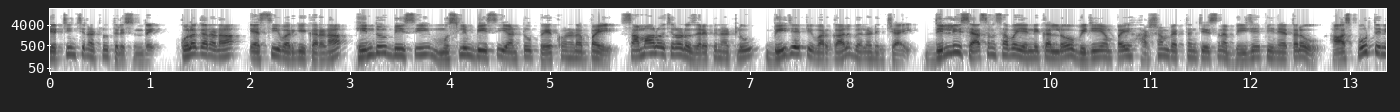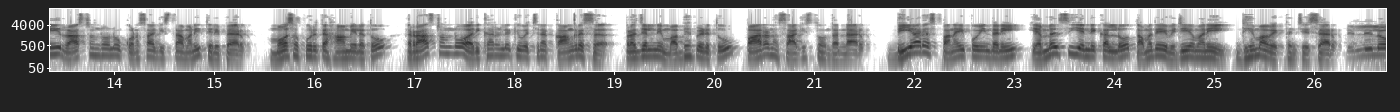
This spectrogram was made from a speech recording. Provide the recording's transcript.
చర్చించినట్లు తెలిసిందే. కులగణన ఎస్సీ వర్గీకరణ హిందూ బీసీ ముస్లిం బీసీ అంటూ పేర్కొనడంపై సమాలోచనలు జరిపినట్లు బీజేపీ వర్గాలు వెల్లడించాయి. ఢిల్లీ శాసనసభ ఎన్నికల్లో విజయంపై హర్షం వ్యక్తం చేసిన బీజేపీ నేతలు ఆ స్ఫూర్తిని రాష్ట్రంలోనూ కొనసాగిస్తామని తెలిపారు. మోసపూరిత హామీలతో రాష్ట్రంలో అధికారంలోకి వచ్చిన కాంగ్రెస్ ప్రజల్ని మభ్యపెడుతూ పాలన సాగిస్తోందన్నారు. బీఆర్ఎస్ పనైపోయిందని ఎమ్మెల్సీ ఎన్నికల్లో తమదే విజయమని ధీమా వ్యక్తం చేశారు. ఢిల్లీలో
